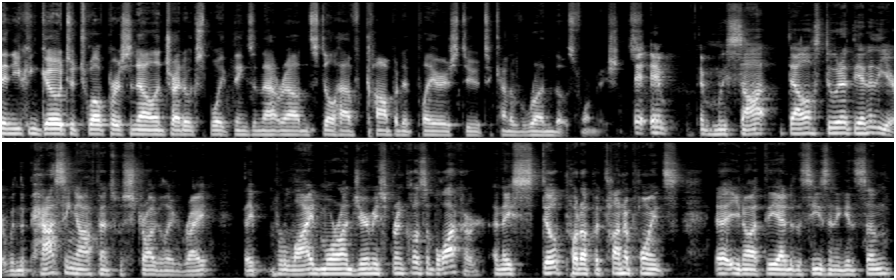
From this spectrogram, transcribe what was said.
then you can go to twelve personnel and try to exploit things in that route and still have competent players to to kind of run those formations. And, and we saw Dallas do it at the end of the year when the passing offense was struggling, right? They relied more on Jeremy Sprinkle as a blocker, and they still put up a ton of points, uh, you know, at the end of the season against some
